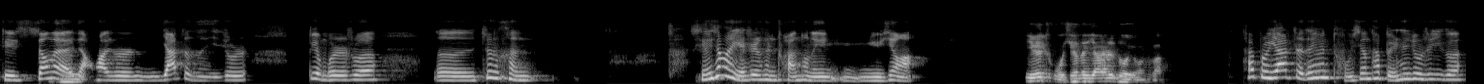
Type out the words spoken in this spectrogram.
对，相对来讲嗯，的话，就是你压制自己，就是并不是说，嗯、就是很形象也是很传统的一个女女性啊。因为土星的压制作用是吧？她不是压制，她因为土星它本身就是一个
